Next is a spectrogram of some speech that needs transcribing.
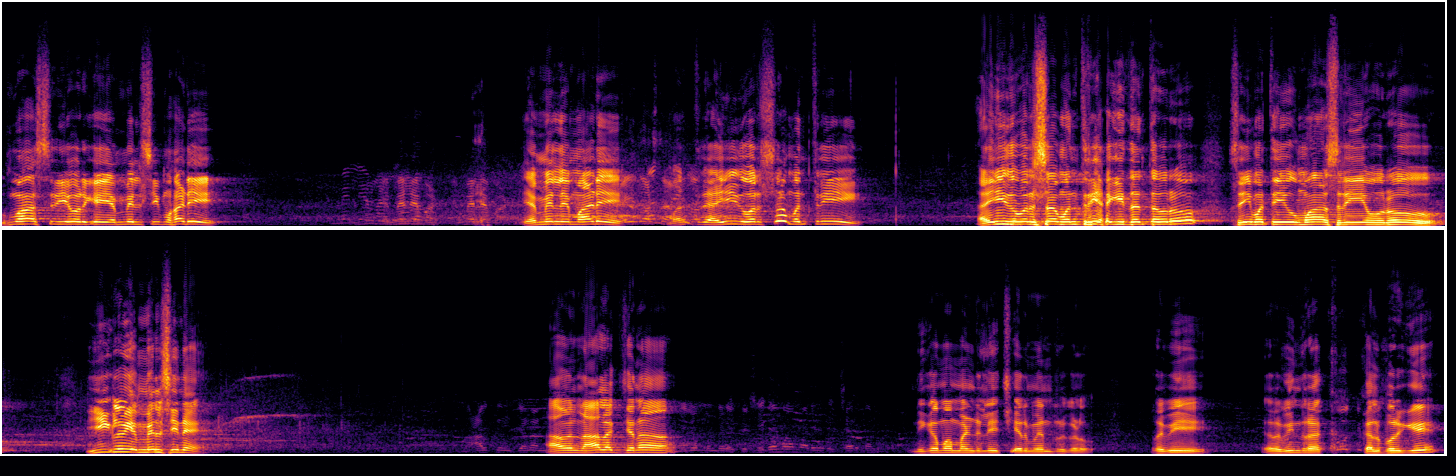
ಉಮಾಶ್ರೀ ಅವರಿಗೆ ಎಂ ಎಲ್ ಸಿ ಮಾಡಿ. ಎಂ ಎಲ್ ಎ ಮಾಡಿ. ಮಂತ್ರಿ, ಐದು ವರ್ಷ ಮಂತ್ರಿ. ಐದು ವರ್ಷ ಮಂತ್ರಿ ಆಗಿದ್ದಂಥವರು ಶ್ರೀಮತಿ ಉಮಾಶ್ರೀಯವರು. ಈಗಲೂ ಎಂ ಎಲ್ ಸಿನೇ ಆಮೇಲೆ ನಾಲ್ಕು ಜನ ನಿಗಮ ಮಂಡಳಿ ಚೇರ್ಮನ್ರುಗಳು ರವಿ, ರವೀಂದ್ರ ಕಲಬುರ್ಗಿ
